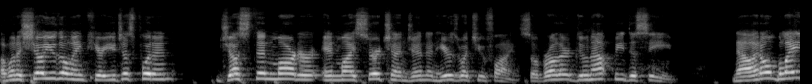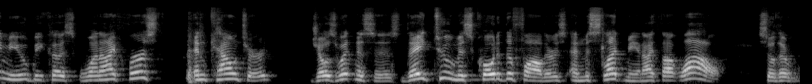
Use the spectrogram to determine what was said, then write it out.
I'm going to show you the link here. You just put in Justin Martyr in my search engine, and here's what you find. So, brother, do not be deceived. Now, I don't blame you because when I first encountered Jehovah's Witnesses, they too misquoted the fathers and misled me. And I thought, wow. So the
